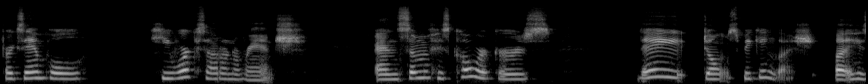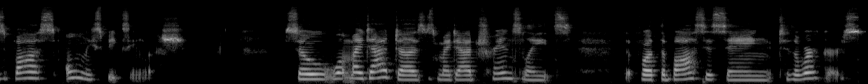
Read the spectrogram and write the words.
For example, he works out on a ranch, and some of his coworkers they don't speak English, but his boss only speaks English. So what my dad does is my dad translates what the boss is saying to the workers.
